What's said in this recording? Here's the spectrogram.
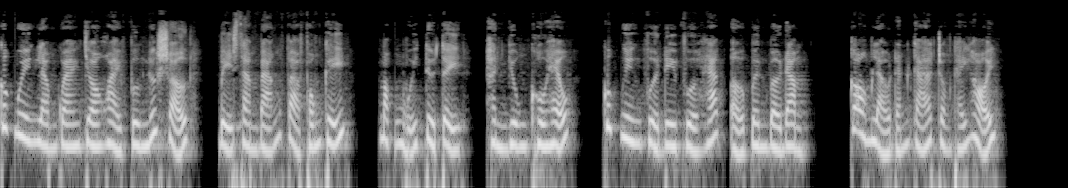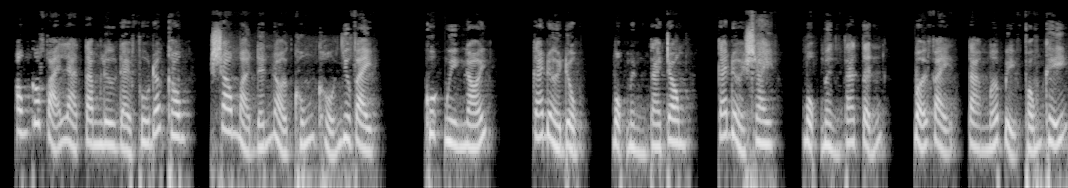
Khuất Nguyên làm quan cho Hoài Vương nước sở, bị xàm bán và phóng ký, mặt mũi tiêu tị, hình dung khô héo. Khuất Nguyên vừa đi vừa hát ở bên bờ đầm, có ông lão đánh cá trông thấy hỏi. Ông có phải là tam lương đại phu đất không? Sao mà đến nỗi khốn khổ như vậy? Quốc Nguyên nói, cả đời đục, một mình ta trong, cả đời say, một mình ta tỉnh, bởi vậy ta mới bị phóng khí.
